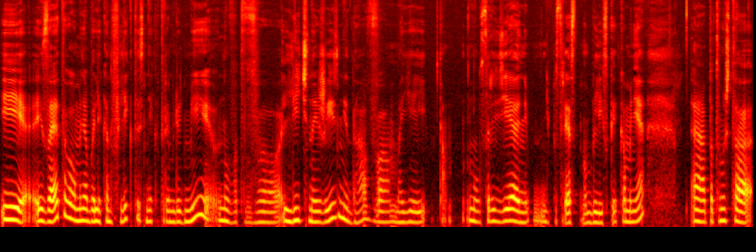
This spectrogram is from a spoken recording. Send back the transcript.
И из-за этого у меня были конфликты с некоторыми людьми, ну вот в личной жизни, да, в моей ну, среде непосредственно близкой ко мне, э, потому что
